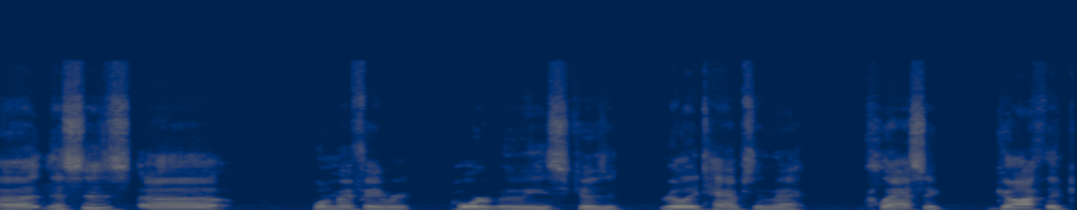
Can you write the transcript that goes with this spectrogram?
uh, this is uh, one of my favorite horror movies because it really taps in that classic gothic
